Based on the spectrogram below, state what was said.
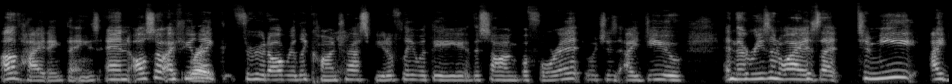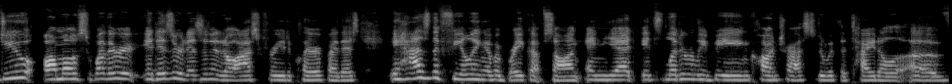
of hiding things and also i feel right. like through it all really contrasts beautifully with the the song before it which is i do and the reason why is that to me i do almost whether it is or it isn't and i'll ask for you to clarify this it has the feeling of a breakup song and yet it's literally being contrasted with the title of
